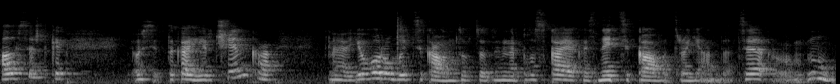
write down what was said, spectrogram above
Але все ж таки, ось така гірчинка. Е, Його робить цікавим, тобто це не плоска якась нецікава троянда. Це е, ну,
